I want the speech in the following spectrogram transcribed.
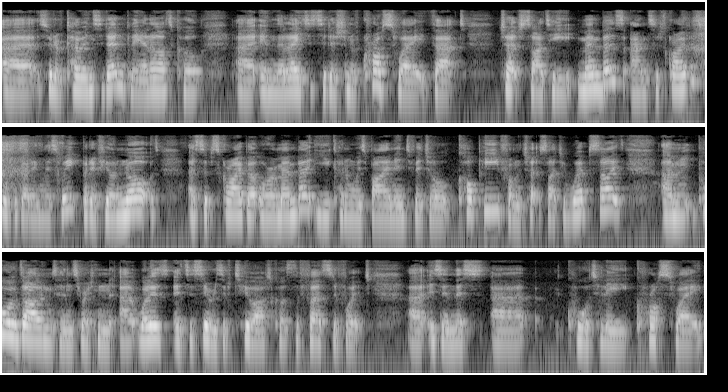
uh, sort of coincidentally, an article uh, in the latest edition of Crossway that Church Society members and subscribers will be getting this week. But if you're not a subscriber or a member, you can always buy an individual copy from the Church Society website. Um, Paul Darlington's written, uh, well, it's, it's a series of two articles, the first of which uh, is in this. Uh, quarterly crossway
